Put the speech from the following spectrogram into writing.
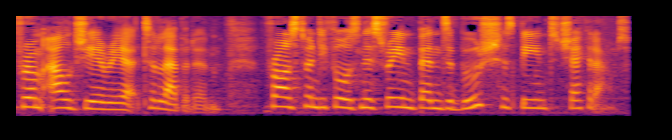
from Algeria to Lebanon. France 24's Nisreen Benzabouche has been to check it out.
